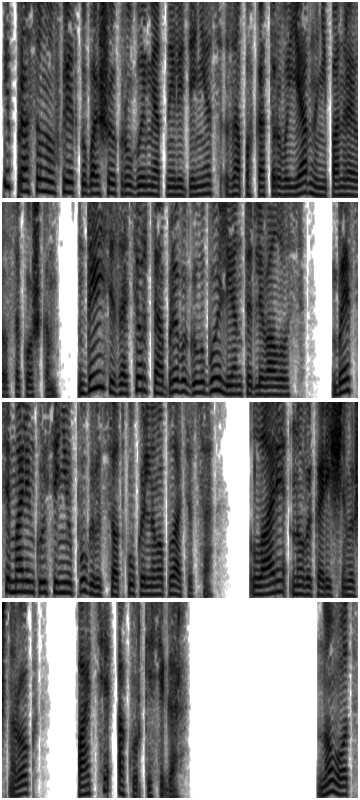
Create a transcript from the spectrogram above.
Пип просунул в клетку большой круглый мятный леденец, запах которого явно не понравился кошкам. Дейзи затерта обрывы голубой ленты для волос. Бетси — маленькую синюю пуговицу от кукольного платьица. Ларри — новый коричневый шнурок. Патти — окурки сигар. «Ну вот,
